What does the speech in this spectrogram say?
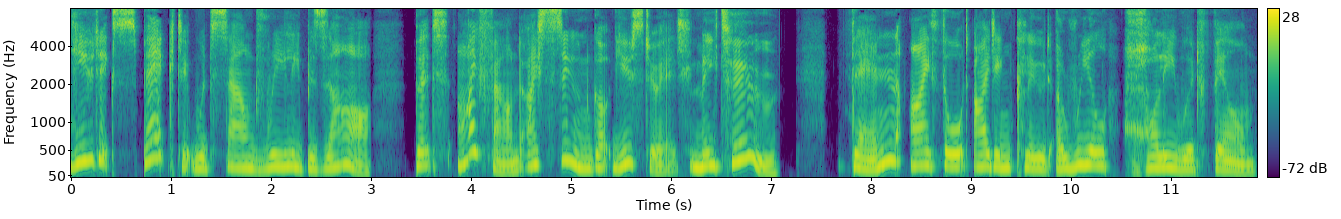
You'd expect it would sound really bizarre, but I found I soon got used to it. Me too. Then I thought I'd include a real Hollywood film,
